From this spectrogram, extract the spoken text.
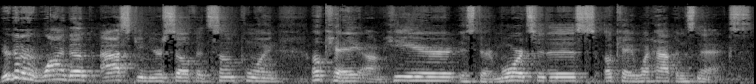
you're going to wind up asking yourself at some point, okay, I'm here. Is there more to this? Okay, what happens next?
